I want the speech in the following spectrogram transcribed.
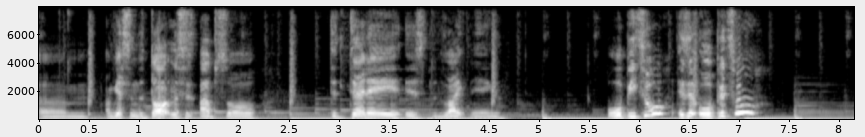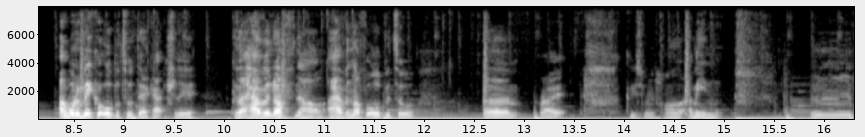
Um, I'm guessing the Darkness is Absol. The Dene is the Lightning. Orbeetle? Is it Orbeetle? I want to make an Orbeetle deck actually. Because I have enough now. I have enough Orbeetle. Um, right. Guzma and Hala. I mean, mmm,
